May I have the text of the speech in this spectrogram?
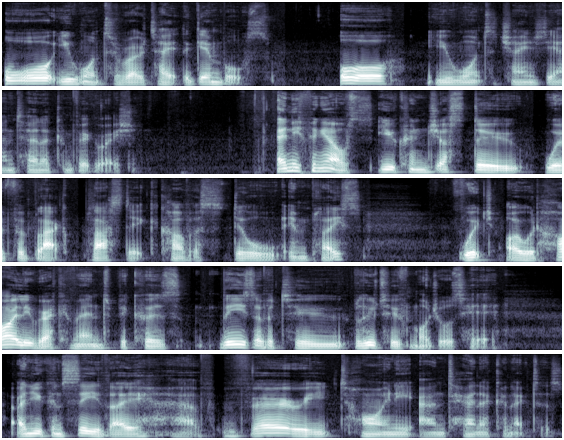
or you want to rotate the gimbals, or you want to change the antenna configuration. Anything else you can just do with the black plastic cover still in place, which I would highly recommend because these are the two Bluetooth modules here and you can see they have very tiny antenna connectors.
